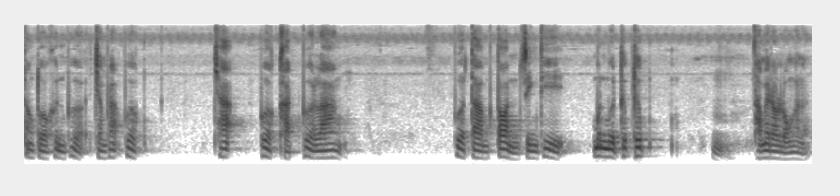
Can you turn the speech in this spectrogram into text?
ตั้งตัวขึ้นเพื่อชำระเพื่อชะเพื่อขัดเพื่อล้าง เพื่อตามต้อนสิ่งที่มืดมืดทึบทึบทำให้เราหลงกันแหละ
